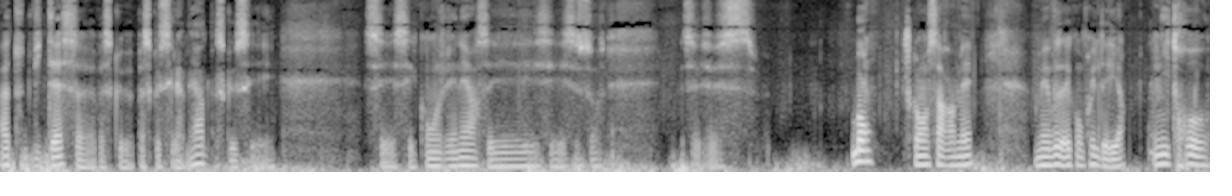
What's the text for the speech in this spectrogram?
à toute vitesse euh, parce que parce que c'est la merde, parce que c'est c'est congénère, c'est bon, je commence à ramer, mais vous avez compris le délire. Ni trop,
